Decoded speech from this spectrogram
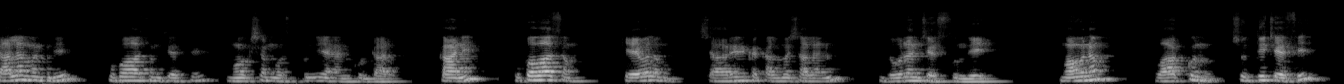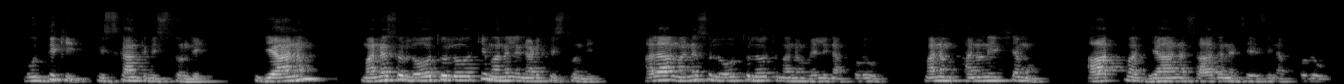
చాలా మంది ఉపవాసం చేస్తే మోక్షం వస్తుంది అని అనుకుంటారు. కానీ ఉపవాసం కేవలం శారీరక కల్మశాలను దూరం చేస్తుంది. మౌనం వాక్కును శుద్ధి చేసి బుద్ధికి విశ్రాంతినిస్తుంది. ధ్యానం మనసు లోతులోకి మనల్ని నడిపిస్తుంది. అలా మనసు లోతులోకి మనం వెళ్ళినప్పుడు మనం అనునిత్యము ఆత్మ ధ్యాన సాధన చేసినప్పుడు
